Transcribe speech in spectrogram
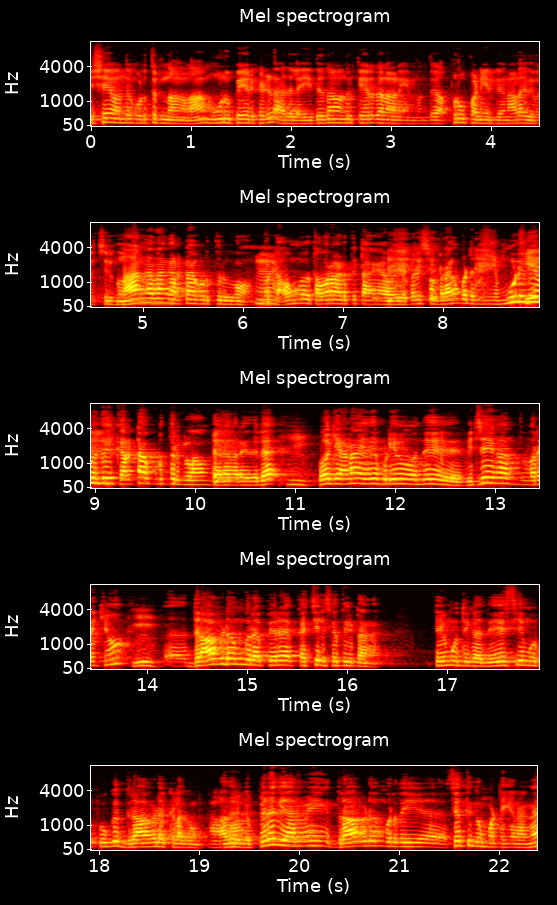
விஷயம் வந்து கொடுத்திருந்தாங்களாம். மூணு பேர்கள் அதுல இதுதான் வந்து தேர்தல் ஆணையம் வந்து அப்ரூவ் பண்ணியிருக்கனால இது வச்சிருக்கோம். நாங்க தான் கரெக்டா கொடுத்துருக்கோம். பட் அவங்க தவறா எடுத்துட்டாங்க. அவங்க மாதிரி சொல்றாங்க. பட் நீங்க மூணுமே வந்து கரெக்டா கொடுத்துருக்கலாம் வேற வேற இதுல. ஓகே ஆனா இது எப்படியோ வந்து விஜயகாந்த் வரைக்கும் திராவிடம்ங்கிற பேரை கட்சியில சேர்த்துக்கிட்டாங்க. தேமுதிக தேசிய முற்போக்கு திராவிட கழகம். அதற்கு பிறகு யாருமே திராவிடம்ங்கிறதைய சேர்த்துக்க மாட்டேங்கிறாங்க.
